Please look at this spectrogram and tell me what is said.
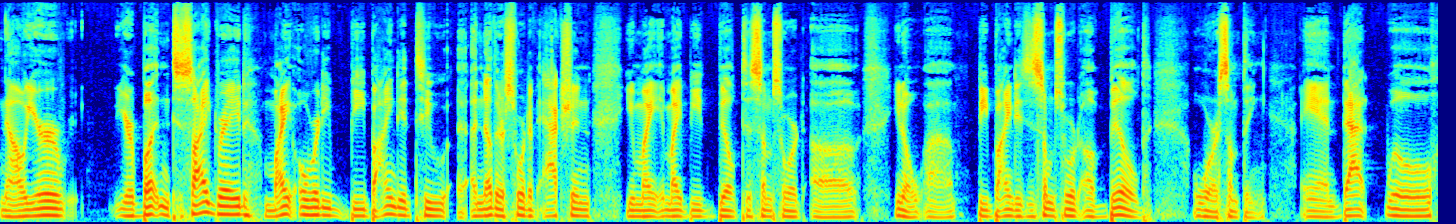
now your your button to side grade might already be binded to another sort of action. You might it might be built to some sort of you know uh, be binded to some sort of build or something, and that will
